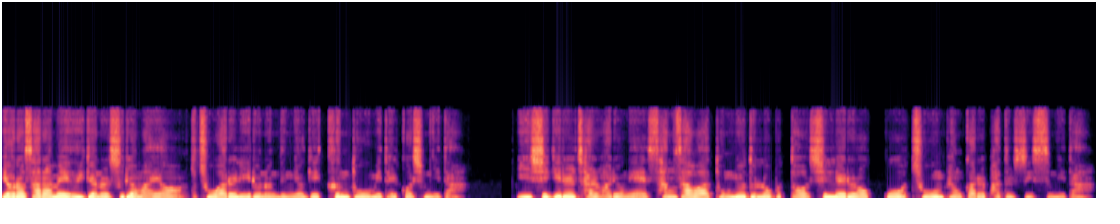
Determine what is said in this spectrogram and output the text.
여러 사람의 의견을 수렴하여 조화를 이루는 능력이 큰 도움이 될 것입니다. 이 시기를 잘 활용해 상사와 동료들로부터 신뢰를 얻고 좋은 평가를 받을 수 있습니다.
